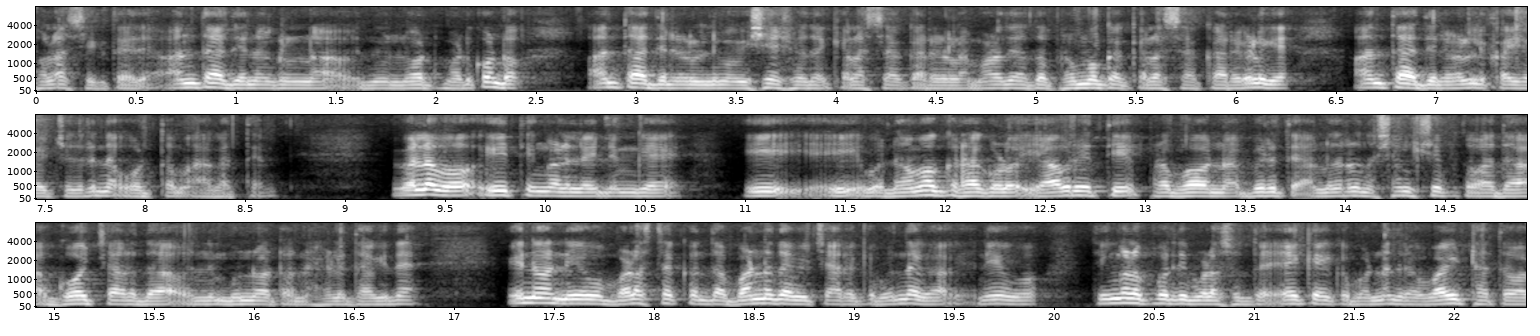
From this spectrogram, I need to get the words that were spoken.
ಫಲ ಸಿಗ್ತಾ ಇದೆ. ಅಂಥ ದಿನಗಳನ್ನ ನೀವು ನೋಟ್ ಮಾಡಿಕೊಂಡು ಅಂಥ ದಿನಗಳಲ್ಲಿ ನಿಮ್ಮ ವಿಶೇಷವಾದ ಕೆಲಸ ಕಾರ್ಯಗಳನ್ನ ಮಾಡೋದೇ ಅಥವಾ ಪ್ರಮುಖ ಕೆಲಸ ಕಾರ್ಯಗಳಿಗೆ ಅಂಥ ದಿನಗಳಲ್ಲಿ ಕೈ ಹಚ್ಚೋದ್ರಿಂದ ಉತ್ತಮ ಆಗುತ್ತೆ. ಇವೆಲ್ಲವೂ ಈ ತಿಂಗಳಲ್ಲಿ ನಿಮಗೆ ಈ ಈ ನವಗ್ರಹಗಳು ಯಾವ ರೀತಿ ಪ್ರಭಾವವನ್ನು ಬೀರುತ್ತೆ ಅನ್ನೋದರ ಒಂದು ಸಂಕ್ಷಿಪ್ತವಾದ ಗೋಚಾರದ ಒಂದು ಮುನ್ನೋಟವನ್ನು ಹೇಳಿದಾಗಿದೆ. ಇನ್ನು ನೀವು ಬಳಸ್ತಕ್ಕಂಥ ಬಣ್ಣದ ವಿಚಾರಕ್ಕೆ ಬಂದಾಗ ನೀವು ತಿಂಗಳ ಪೂರ್ತಿ ಬಳಸುವಂಥ ಏಕೈಕ ಬಣ್ಣ ಅಂದರೆ ವೈಟ್ ಅಥವಾ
